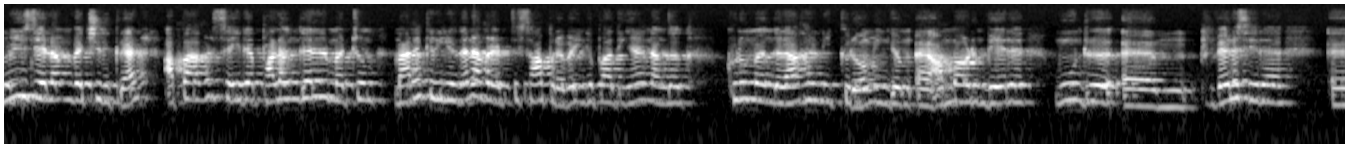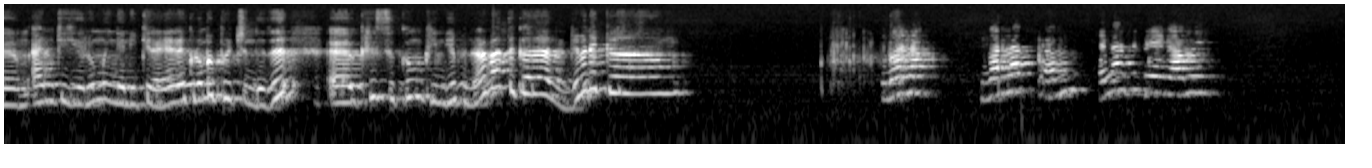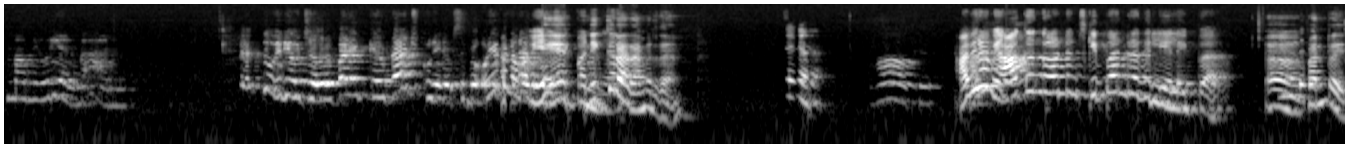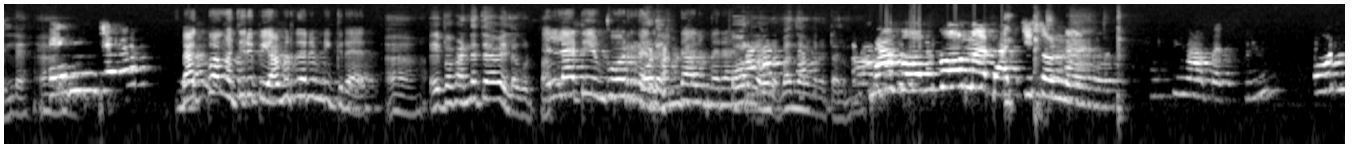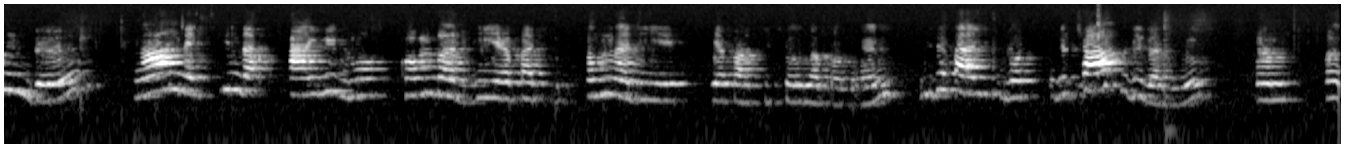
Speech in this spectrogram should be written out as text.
மியூசியம் வச்சிருக்கிறார். அப்ப அவர் செய்த பழங்கள் மற்றும் மரக்கறிகள் தான் அவர் எடுத்து சாப்பிட்றவர். இங்க பாத்தீங்கன்னா நாங்க குடும்பங்களாக நிக்கிறோம் இங்க அஹ், அம்மாவுடன் வேற மூன்று வேலை செய்யற ஆன்டிகளும் இங்க நிக்கிறேன் எனக்கு ரொம்ப பிடிச்சிருந்தது. அஹ், கிறிஸுக்கும் பிந்திய பின்னால் வாழ்த்துக்கிறேன் நன்றி வணக்கம். வணக்கம். என்ன பேராமி Mami Oriana. அபிராமி ஆக்கங்கள் ஒன்றும் ஸ்கிப் பண்றது இல்லையல இப்ப. ஆ பண்ற இல்ல ஆ, பேக் போங்க திருப்பி. அமிர்தனம் நிக்கிறார். ஆ. இப்ப பண்ண தேவையில்லை குட்மா எல்லாத்தையும் போடுறாரு வந்தாலும் வர போடுற வந்தாலும் நான் சொன்னேன். நான் நான் இந்த அறிவு கொம்பதிய பத்தி கொம்பதிய பத்தி சொல்ல போறேன் இது அறிவு இது சாப்பிடுகிறது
